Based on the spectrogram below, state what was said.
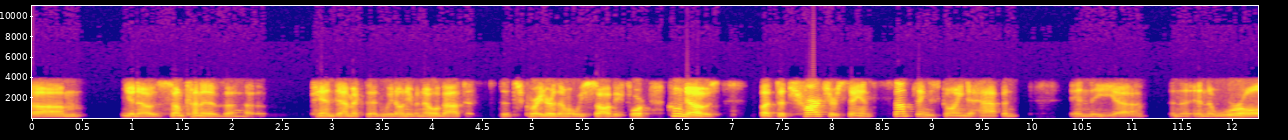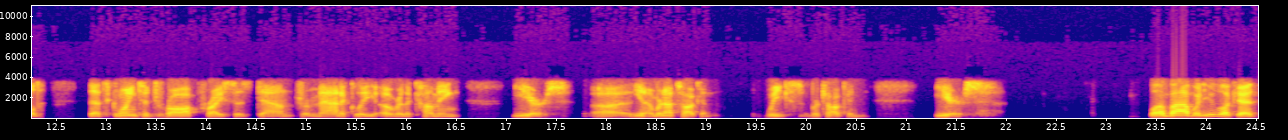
Um, you know, some kind of uh, pandemic that we don't even know about that that's greater than what we saw before. Who knows? But the charts are saying something's going to happen in the uh, in the in the world that's going to draw prices down dramatically over the coming years. Uh, you know, we're not talking weeks; we're talking years. Well, Bob, when you look at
